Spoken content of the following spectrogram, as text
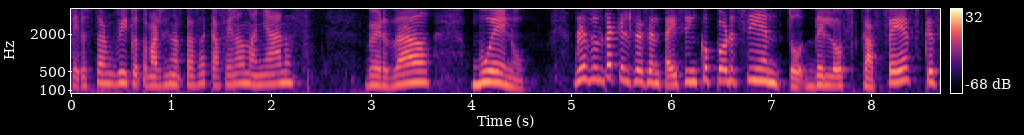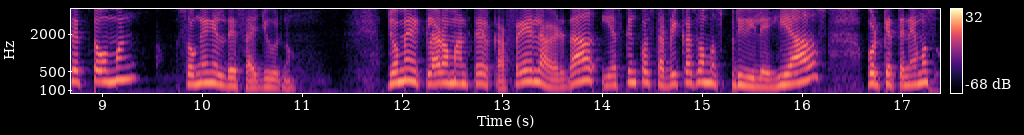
Pero es tan rico tomarse una taza de café en las mañanas. ¿Verdad? Bueno, resulta que el 65% de los cafés que se toman son en el desayuno. Yo me declaro amante del café, la verdad, y es que en Costa Rica somos privilegiados porque tenemos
